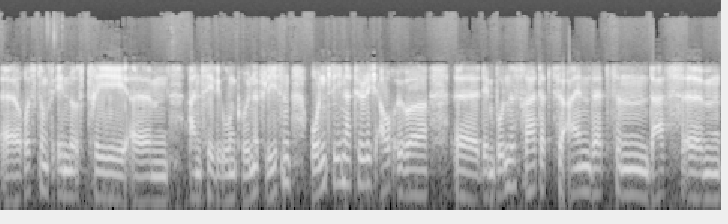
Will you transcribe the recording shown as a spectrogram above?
äh, Rüstungsindustrie ähm, an CDU und Grüne fließen und sich natürlich auch über äh, den Bundesrat dafür einsetzen, dass ähm,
